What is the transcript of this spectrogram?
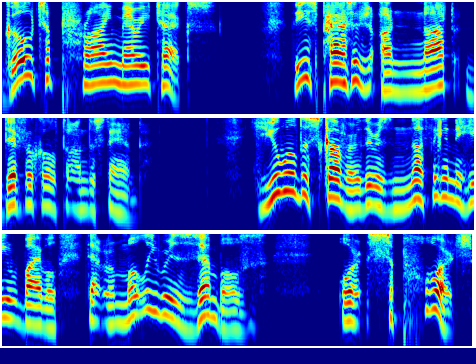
go to primary texts. These passages are not difficult to understand. You will discover there is nothing in the Hebrew Bible that remotely resembles or supports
